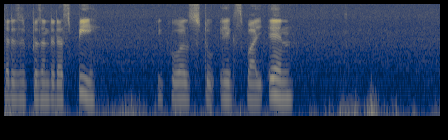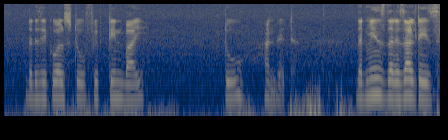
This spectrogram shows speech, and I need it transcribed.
that is represented as P equals to x by n that is equals to 15 by 200 that means the result is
